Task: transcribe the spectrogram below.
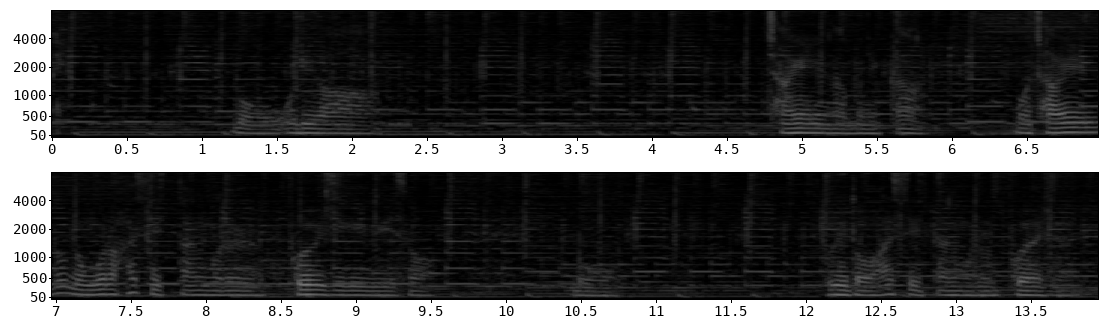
네. 뭐 우리가 장애인이다 보니까 뭐 장애인도 농구를 할 수 있다는 것을 보여주기 위해서 뭐 우리도 할 수 있다는 것을 보여줘요.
